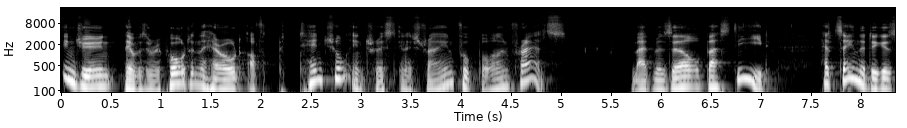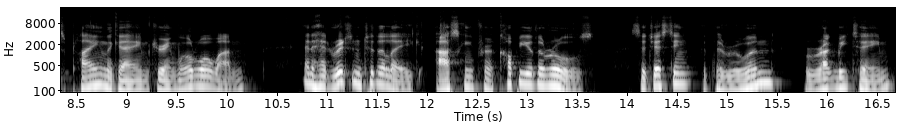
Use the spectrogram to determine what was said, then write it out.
In June, there was a report in the Herald of potential interest in Australian football in France. Mademoiselle Bastide had seen the Diggers playing the game during World War I and had written to the league asking for a copy of the rules, suggesting that the Rouen rugby team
